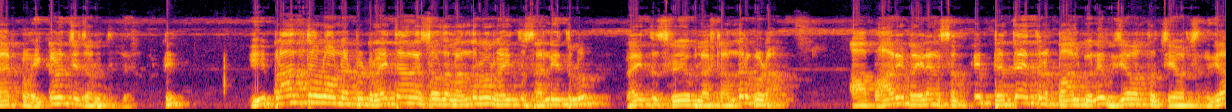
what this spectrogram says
కార్యక్రమం ఇక్కడ నుంచే జరుగుతుంది కాబట్టి ఈ ప్రాంతంలో ఉన్నటువంటి రైతాంగ సోదరులందరూ రైతు సన్నిహితులు రైతు శ్రేయోభిలాషులు అందరూ కూడా ఆ భారీ బహిరంగ సభకి పెద్ద ఎత్తున పాల్గొని విజయవంతం చేయవలసిందిగా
